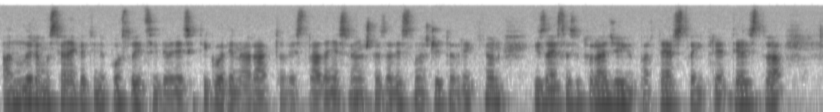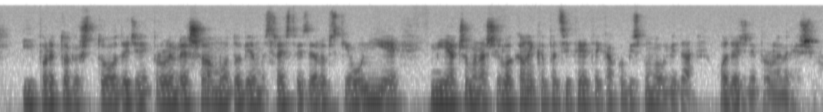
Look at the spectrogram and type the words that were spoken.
anuliramo sve negativne posledice 90. godina, ratove, stradanje, sve ono što je zadesilo naš čitav region i zaista se tu rađaju partnerstva i prijateljstva i pored toga što određeni problem rešavamo, dobijamo sredstva iz Europske unije, mi jačamo naše lokalne kapacitete kako bismo mogli da određene probleme rešimo.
